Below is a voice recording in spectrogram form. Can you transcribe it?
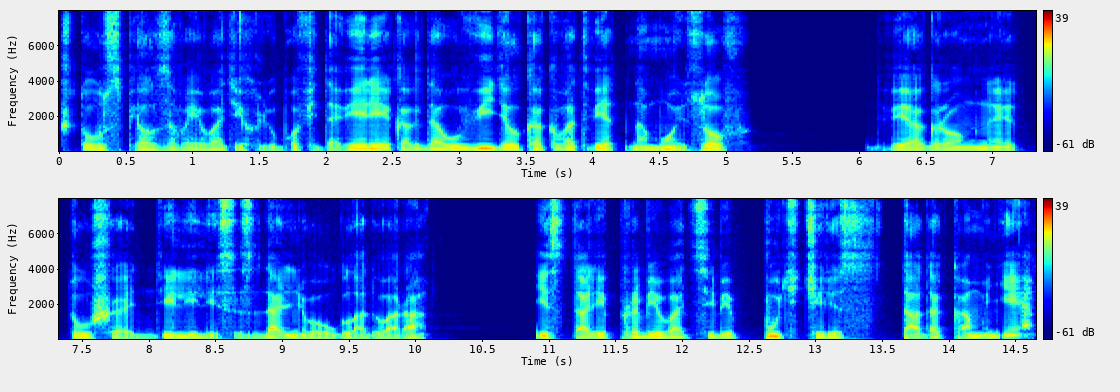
что успел завоевать их любовь и доверие, когда увидел, как в ответ на мой зов две огромные туши отделились из дальнего угла двора и стали пробивать себе путь через стадо ко мне.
